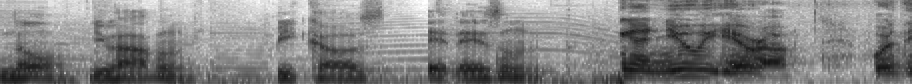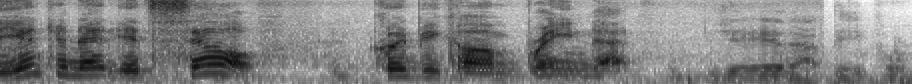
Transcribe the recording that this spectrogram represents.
No, you haven't. Because it isn't. a new era where the internet itself could become BrainNet. Did you hear that, people?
